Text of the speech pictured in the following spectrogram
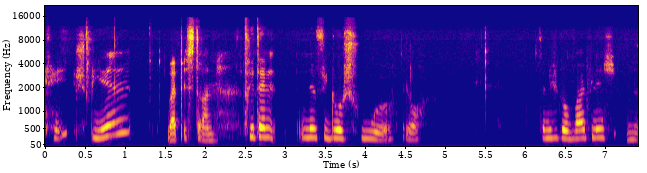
Okay, spielen. Web ist dran. Trägt deine Figur Schuhe? Ja. Ist deine Figur weiblich? Nö.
